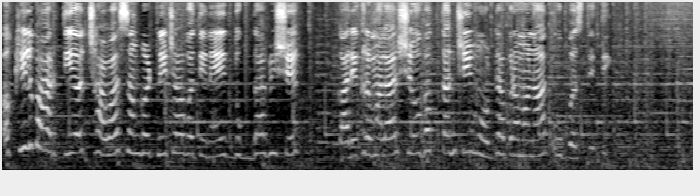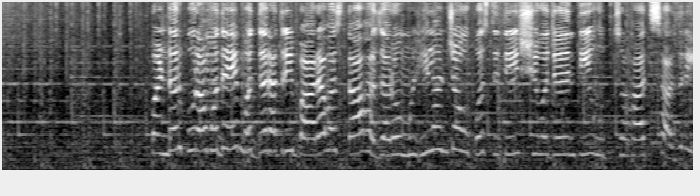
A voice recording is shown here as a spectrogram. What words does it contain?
अखिल भारतीय छावा संघटनेच्या वतीने दुग्धाभिषेक कार्यक्रमाला शिवभक्तांची मोठ्या प्रमाणात उपस्थिती. पंढरपुरामध्ये मध्यरात्री बारा वाजता हजारो महिलांच्या उपस्थितीत शिवजयंती उत्साहात साजरी.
